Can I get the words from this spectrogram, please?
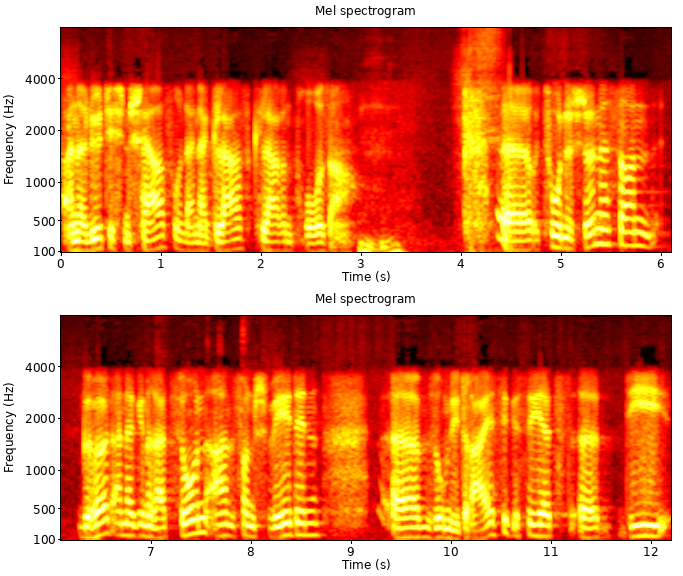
analytischen Schärfe und einer glasklaren Prosa. Mhm. Äh, Tone Schönesson gehört einer Generation an von Schwedinnen, äh, so um die 30 ist sie jetzt, äh, die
